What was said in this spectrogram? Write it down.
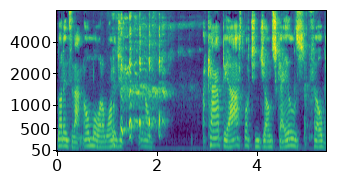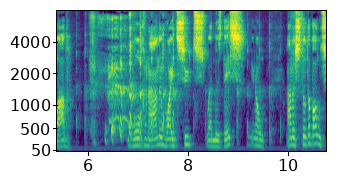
not into that no more. I want to just, you know, I can't be asked watching John Scales, Phil Babb, walking around in white suits when there's this, you know. And I stood about,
